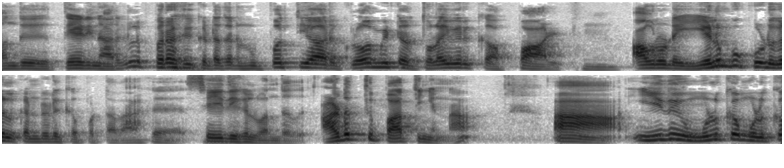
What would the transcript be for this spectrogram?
வந்து தேடினார்கள். பிறகு கிட்டத்தட்ட முப்பத்தி ஆறு கிலோமீட்டர் தொலைவிற்கு அப்பால் அவருடைய எலும்புக்கூடுகள் கண்டெடுக்கப்பட்டதாக செய்திகள் வந்தது. அடுத்து பார்த்தீங்கன்னா இது முழுக்க முழுக்க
